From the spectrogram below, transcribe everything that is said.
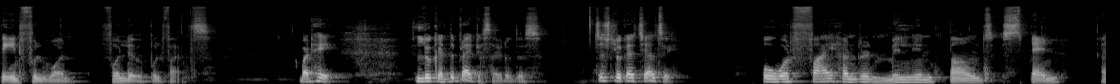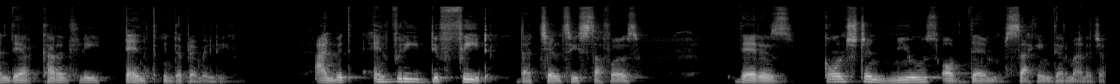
painful one for Liverpool fans. But hey, look at the brighter side of this. Just look at Chelsea. Over 500 million pounds spent, and they are currently 10th in the Premier League. And with every defeat that Chelsea suffers, there is constant news of them sacking their manager.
